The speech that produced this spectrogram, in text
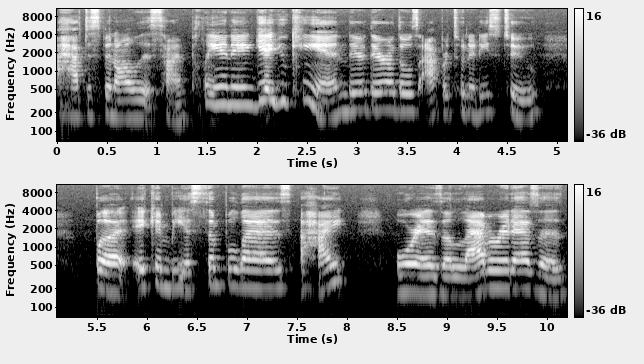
I have to spend all of this time planning. Yeah, you can. There there are those opportunities too. But it can be as simple as a hike or as elaborate as a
